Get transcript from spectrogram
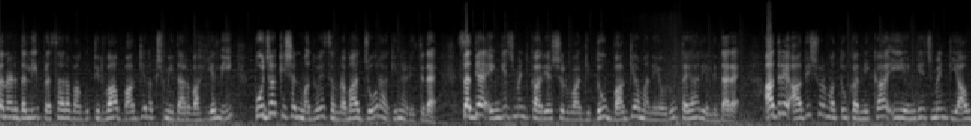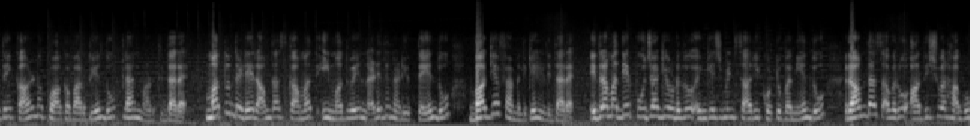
ಕನ್ನಡದಲ್ಲಿ ಪ್ರಸಾರವಾಗುತ್ತಿರುವ ಭಾಗ್ಯಲಕ್ಷ್ಮಿ ಧಾರಾವಾಹಿಯಲ್ಲಿ ಪೂಜಾ ಕಿಶನ್ ಮದುವೆ ಸಂಭ್ರಮ ಜೋರಾಗಿ ನಡೆಯುತ್ತಿದೆ. ಸದ್ಯ ಎಂಗೇಜ್ಮೆಂಟ್ ಕಾರ್ಯ ಶುರುವಾಗಿದ್ದು ಭಾಗ್ಯ ಮನೆಯವರು ತಯಾರಿಯಲ್ಲಿದ್ದಾರೆ. ಆದರೆ ಆದೇಶ್ವರ್ ಮತ್ತು ಕನ್ನಿಕಾ ಈ ಎಂಗೇಜ್ಮೆಂಟ್ ಯಾವುದೇ ಕಾರಣಕ್ಕೂ ಆಗಬಾರದು ಎಂದು ಪ್ಲಾನ್ ಮಾಡುತ್ತಿದ್ದಾರೆ. ಮತ್ತೊಂದೆಡೆ ರಾಮದಾಸ್ ಕಾಮತ್ ಈ ಮದುವೆ ನಡೆದೇ ನಡೆಯುತ್ತೆ ಎಂದು ಭಾಗ್ಯ ಫ್ಯಾಮಿಲಿಗೆ ಹೇಳಿದ್ದಾರೆ. ಇದರ ಮಧ್ಯೆ ಪೂಜಾಗೆ ಉಡಲು ಎಂಗೇಜ್ಮೆಂಟ್ ಸಾರಿ ಕೊಟ್ಟು ಬನ್ನಿ ಎಂದು ರಾಮದಾಸ್ ಅವರು ಆದೇಶ್ವರ್ ಹಾಗೂ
